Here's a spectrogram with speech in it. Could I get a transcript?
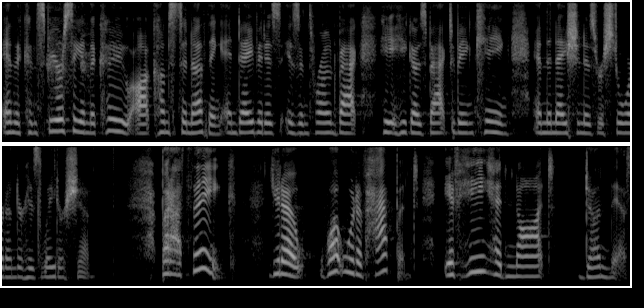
and the conspiracy and the coup uh, comes to nothing, and David is, is enthroned back. He, he goes back to being king, and the nation is restored under his leadership. But I think you know, what would have happened if he had not done this?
